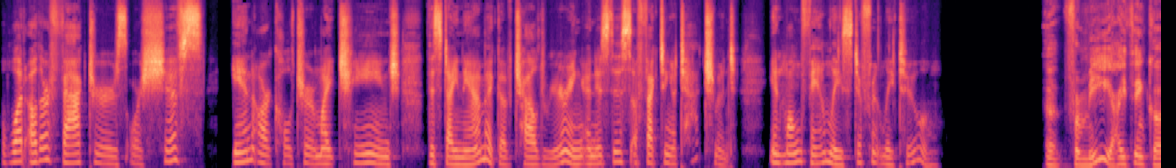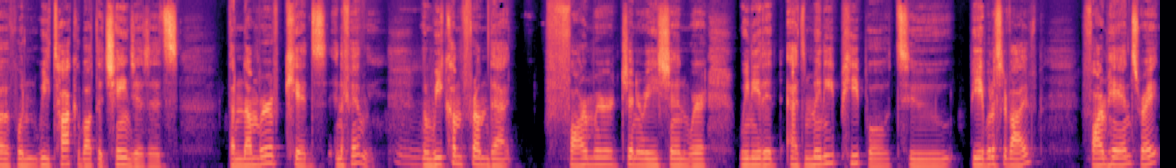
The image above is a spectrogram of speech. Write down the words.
what other factors or shifts in our culture might change this dynamic of child rearing? And is this affecting attachment in Hmong families differently too? Uh, for me, I think of when we talk about the changes, it's the number of kids in the family. Mm. When we come from that farmer generation where we needed as many people to be able to survive, farm hands, right?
